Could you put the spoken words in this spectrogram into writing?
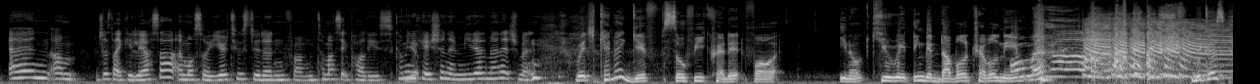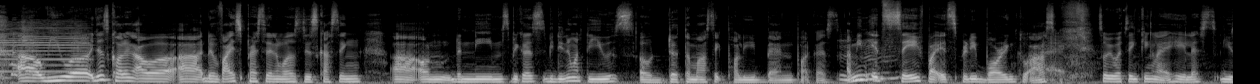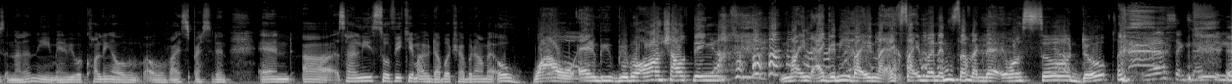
And um, just like Ilyasa, I'm also a year two student from Temasek Poly's Communication yep. and Media Management. Which can I give Sophie credit for you know, curating the double treble name. Oh my god! because uh, we were just calling our uh, the vice president was discussing uh, on the names because we didn't want to use oh, the Temasek Poly Band podcast. Mm-hmm. I mean, it's mm-hmm. safe, but it's pretty boring to us. Right. So we were thinking like, hey, let's use another name, and we were calling our, our vice president. And uh, suddenly Sophie came out with double treble. And I'm like, oh wow! Oh. And we, we were all shouting, not in agony, but in like excitement and stuff like that. It was so yeah. dope. Yes, exactly.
